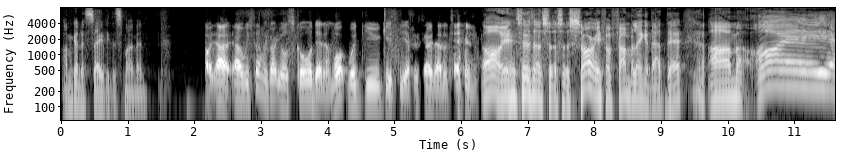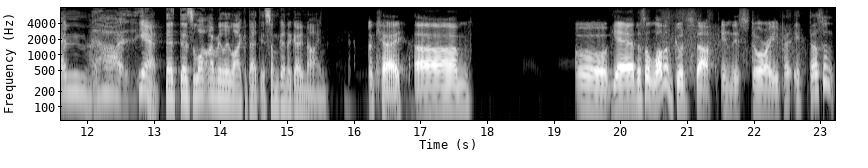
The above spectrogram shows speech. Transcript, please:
I'm going to save you this moment. Oh, uh, uh, we still haven't got your score, then. And what would you give the episode out of ten? Oh yes, so, so, so, so sorry for fumbling about that. Um, I am, uh, yeah. There, there's a lot I really like about this. I'm going to go nine. Okay. Um. Oh yeah, there's a lot of good stuff in this story, but it doesn't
